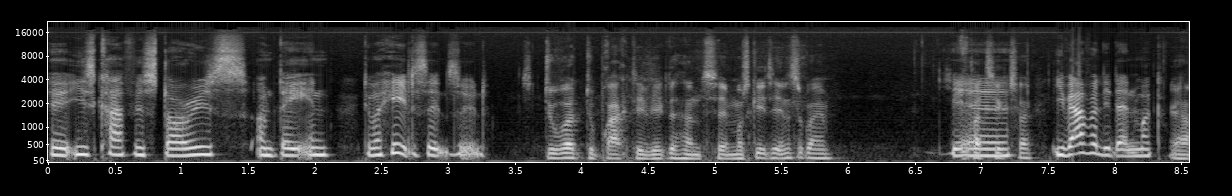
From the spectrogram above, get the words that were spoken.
øh, iskaffe stories om dagen. Det var helt sindssygt. Du, var, du bragte det i virkeligheden til, måske til Instagram? Ja, Fra TikTok? I hvert fald i Danmark. Ja.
